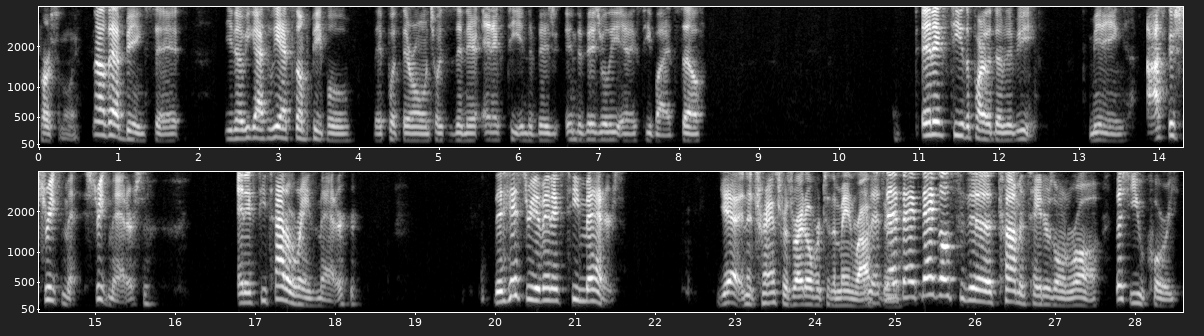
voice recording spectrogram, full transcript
personally. Now that being said, you know, we got we had some people they put their own choices in there. NXT individual individually, NXT by itself. NXT is a part of the WWE, meaning Asuka streak ma- streak matters. NXT title reigns matter. The history of NXT matters. Yeah, and it transfers right over to the main roster. That, that, that, that goes to the commentators on Raw, especially you, Corey.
